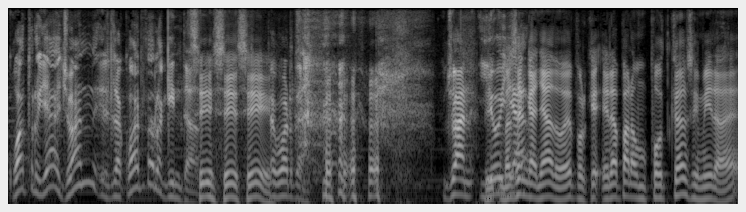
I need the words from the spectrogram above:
¿Cuatro ya, Joan? ¿Es la cuarta o la quinta? Sí, sí, sí. La cuarta. Joan, y hoy Me has ya... engañado, ¿eh? Porque era para un podcast y mira, ¿eh?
